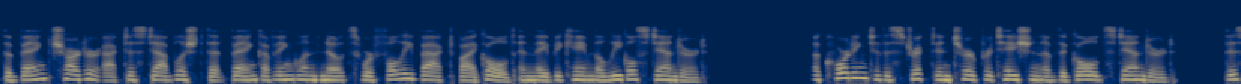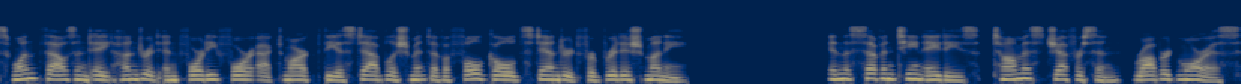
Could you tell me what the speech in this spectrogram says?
the Bank Charter Act established that Bank of England notes were fully backed by gold and they became the legal standard. According to the strict interpretation of the gold standard, this 1844 Act marked the establishment of a full gold standard for British money. In the 1780s, Thomas Jefferson, Robert Morris,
